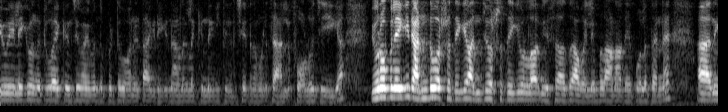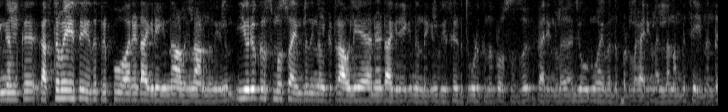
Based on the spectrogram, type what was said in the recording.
യു എയിലേക്ക് വന്നിട്ടുള്ള വേക്കൻസിയുമായി ബന്ധപ്പെട്ട് പോകാനായിട്ട് ആഗ്രഹിക്കുന്ന ആളുകളൊക്കെ ഉണ്ടെങ്കിൽ തീർച്ചയായിട്ടും നമ്മുടെ ചാനൽ ഫോളോ ചെയ്യുക. യൂറോപ്പിലേക്ക് രണ്ട് വർഷത്തേക്കോ അഞ്ച് വർഷത്തേക്കോ ഉള്ള വിസാസ് അവൈലബിൾ ആണ്. അതേപോലെ തന്നെ നിങ്ങൾക്ക് കസ്റ്റമൈസ് ചെയ്ത് ട്രിപ്പ് പോകാനായിട്ട് ആഗ്രഹിക്കുന്ന ആളുകളാണെന്നുണ്ടെങ്കിലും ഈ ഒരു ക്രിസ്മസ് ടൈമിൽ നിങ്ങൾക്ക് ട്രാവൽ ചെയ്യാനായിട്ട് ആഗ്രഹിക്കുന്നുണ്ടെങ്കിൽ വിസ എടുത്ത് കൊടുക്കുന്ന പ്രോസസ്സ് കാര്യങ്ങൾ ജോബുമായി ബന്ധപ്പെട്ടുള്ള കാര്യങ്ങളെല്ലാം നമ്മൾ ചെയ്യുന്നുണ്ട്.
